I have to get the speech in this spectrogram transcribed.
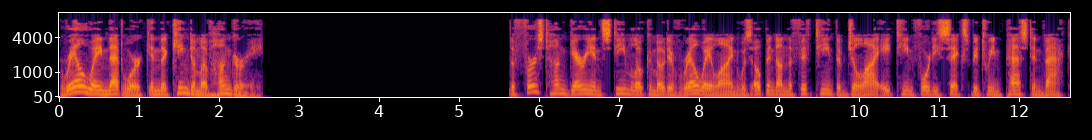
Railway network in the Kingdom of Hungary. The first Hungarian steam locomotive railway line was opened on 15 July 1846 between Pest and Vac.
